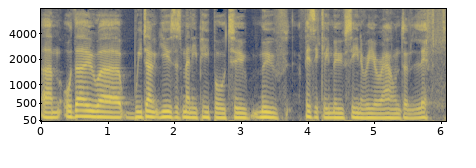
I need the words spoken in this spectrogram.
um, although uh, we don't use as many people to move physically move scenery around and lift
